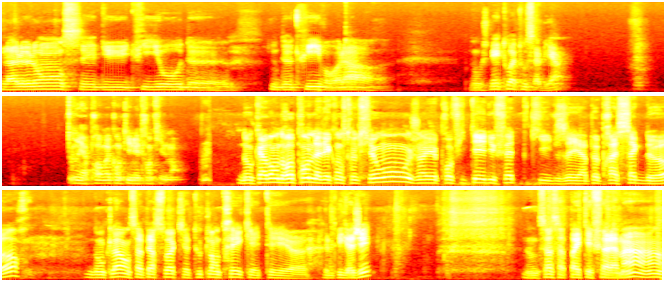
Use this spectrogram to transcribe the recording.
Là le long c'est du tuyau de de cuivre, voilà. Donc je nettoie tout ça bien. Et après on va continuer tranquillement. Donc avant de reprendre la déconstruction, j'ai profité du fait qu'il faisait à peu près sec dehors. Donc là on s'aperçoit qu'il y a toute l'entrée qui a été euh, dégagée. Donc ça, ça n'a pas été fait à la main. Hein.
